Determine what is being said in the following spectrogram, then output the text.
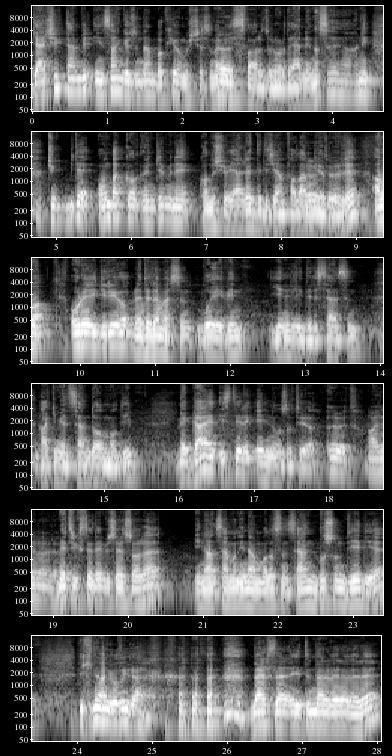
gerçekten bir insan gözünden bakıyormuşçasına bir Evet. his vardır orada. Yani nasıl ya hani çünkü bir de 10 dakika önce mi ne konuşuyor yani reddedeceğim falan Evet, diyor evet. böyle. Ama oraya giriyor reddedemezsin. Bu evin yeni lideri sensin. Hakimiyet sende olmalı deyip ve gayet isteyerek elini uzatıyor. Evet, aynen öyle. Matrix'te de bir süre sonra inan sen buna inanmalısın, sen busun diye diye ikna yoluyla dersler, eğitimler vere vere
